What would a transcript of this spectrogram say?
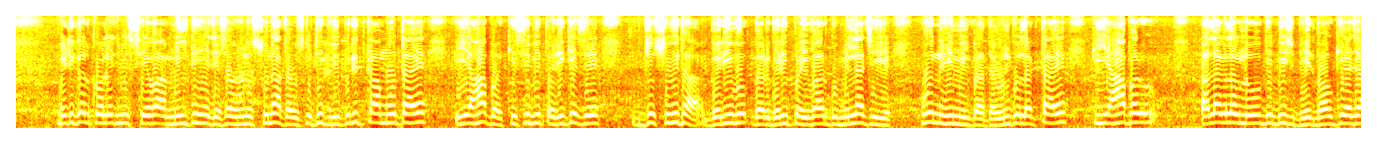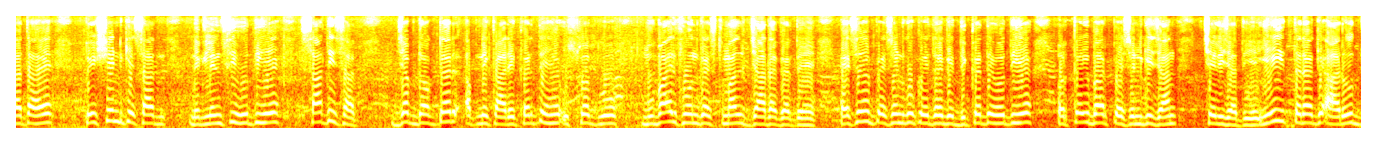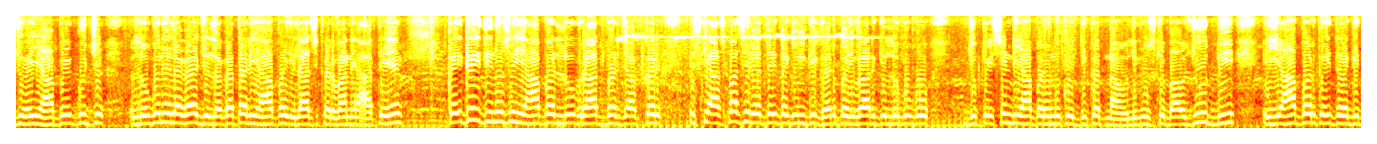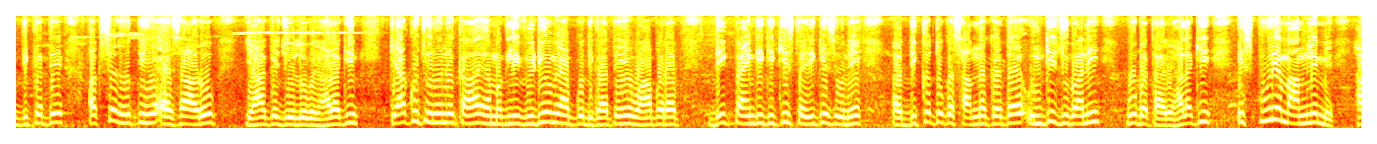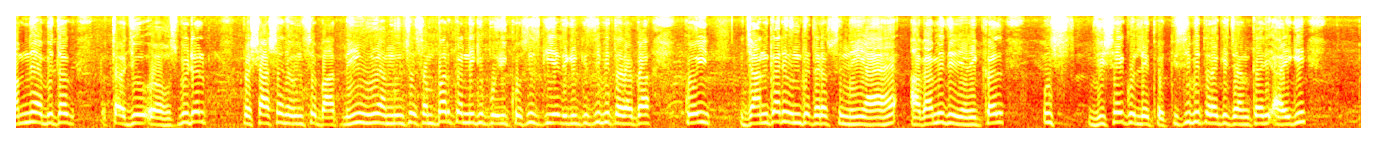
मेडिकल कॉलेज में सेवा मिलती है, जैसा उन्होंने सुना था, उसके ठीक विपरीत काम होता है यहाँ पर किसी भी तरीके से जो सुविधा गरीबों, गर- गरीब परिवार को मिलना चाहिए, वो नहीं मिल पाता है। उनको लगता है कि यहाँ पर अलग अलग लोगों के बीच भेदभाव किया जाता है, पेशेंट के साथ नेगलेंसी होती है, साथ ही साथ जब डॉक्टर अपने कार्य करते हैं, उस वक्त वो मोबाइल फ़ोन का इस्तेमाल ज़्यादा करते हैं। ऐसे में पेशेंट को कई तरह की दिक्कतें होती है और कई बार पेशेंट की जान चली जाती है। यही तरह के आरोप जो है, यहाँ पे कुछ लोगों ने लगाया जो लगातार यहाँ पर इलाज करवाने आते हैं। कई कई दिनों से यहाँ पर लोग रात भर जाकर इसके आसपास ही रहते हैं ताकि उनके घर परिवार के लोगों को, जो पेशेंट यहाँ पर उन्हें कोई दिक्कत ना हो। लेकिन उसके बावजूद भी यहाँ पर कई तरह की दिक्कतें अक्सर होती है, ऐसा आरोप यहाँ के जो लोग हैं। हालाँकि क्या कुछ उन्होंने कहा है, हम अगली वीडियो में आपको दिखाते हैं। वहाँ पर आप देख पाएँगे कि किस तरीके से उन्हें दिक्कतों का सामना करता है। उनकी जुबानी वो बता रहे हैं। हालाँकि इस पूरे मामले में हमने अभी तक जो हॉस्पिटल प्रशासन है, उनसे बात नहीं हुई। हमने उनसे संपर्क करने की पूरी कोशिश की है, लेकिन किसी भी तरह का कोई जानकारी उनके तरफ़ से नहीं आया है। आगामी दिन यानी कल उस विषय को लेकर किसी भी तरह की जानकारी आएगी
